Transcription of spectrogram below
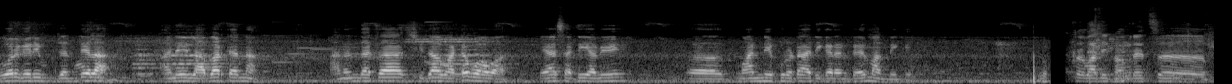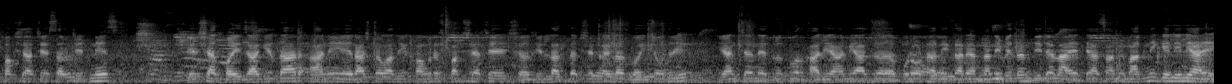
गोरगरीब जनतेला आणि लाभार्थ्यांना आनंदाचा शिदा वाटप व्हावा यासाठी आम्ही माननीय पुरवठा अधिकाऱ्यांकडे मागणी केली. राष्ट्रवादी काँग्रेस पक्षाचे सरचिटणीस इर्शाद भाई जागीरदार आणि राष्ट्रवादी काँग्रेस पक्षाचे शहर जिल्हाध्यक्ष कैलास भाई चौधरी यांच्या नेतृत्वाखाली आम्ही आज पुरवठा अधिकाऱ्यांना निवेदन दिलेलं आहे. त्यास आम्ही मागणी केलेली आहे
